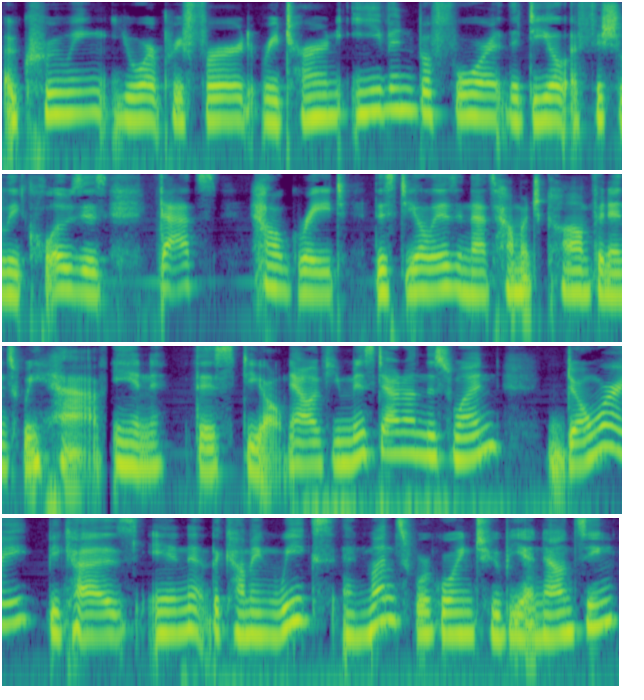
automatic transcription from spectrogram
accruing your preferred return even before the deal officially closes. That's how great this deal is. And that's how much confidence we have in this deal. Now, if you missed out on this one, don't worry because in the coming weeks and months, we're going to be announcing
